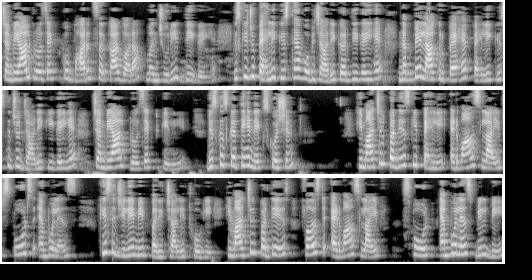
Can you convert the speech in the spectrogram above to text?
चंबियाल प्रोजेक्ट को भारत सरकार द्वारा मंजूरी दी गई है। इसकी जो पहली किस्त है वो भी जारी कर दी गई है। नब्बे लाख रुपए है पहली किस्त जो जारी की गई है चंबियाल प्रोजेक्ट के लिए। डिस्कस करते हैं नेक्स्ट क्वेश्चन। हिमाचल प्रदेश की पहली एडवांस लाइफ स्पोर्ट्स एंबुलेंस किस ज़िले में परिचालित होगी? Himachal Pradesh first advance life support ambulance will be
